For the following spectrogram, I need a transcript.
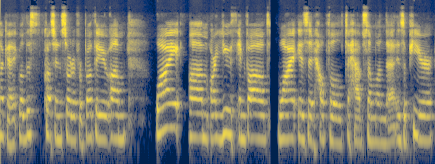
Okay, well, this question is sort of for both of you. Um, why um, are youth involved? Why is it helpful to have someone that is a peer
